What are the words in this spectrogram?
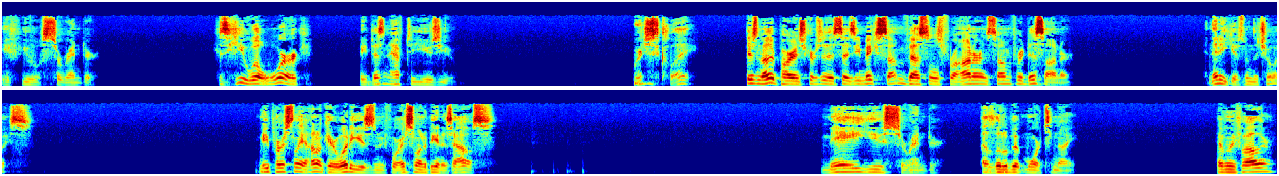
if you will surrender. Because He will work, but He doesn't have to use you. We're just clay. There's another part in Scripture that says He makes some vessels for honor and some for dishonor. And then He gives them the choice. Me personally, I don't care what He uses me for. I just want to be in His house. May you surrender a little bit more tonight. Heavenly Father,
